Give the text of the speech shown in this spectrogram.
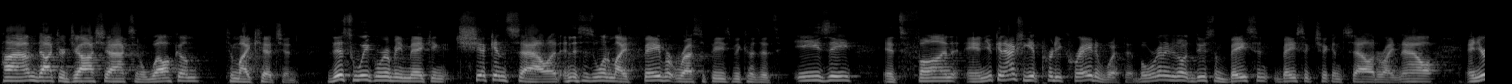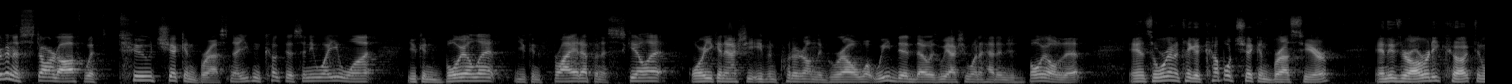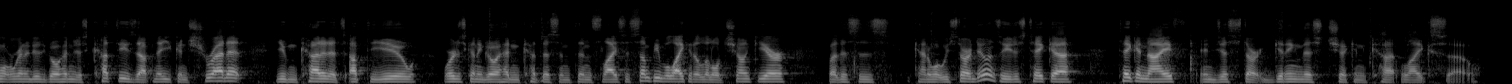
Hi, I'm Dr. Josh Axe, and welcome to my kitchen. This week we're going to be making chicken salad, and this is one of my favorite recipes because it's easy, it's fun, and you can actually get pretty creative with it. But we're going to go do some basic, basic chicken salad right now, and you're going to start off with two chicken breasts. Now you can cook this any way you want. You can boil it, you can fry it up in a skillet, or you can actually even put it on the grill. What we did though is we actually went ahead and just boiled it. And so we're going to take a couple chicken breasts here. And these are already cooked, and what we're going to do is go ahead and just cut these up. Now you can shred it, you can cut it, it's up to you. We're just going to go ahead and cut this in thin slices. Some people like it a little chunkier, but this is kind of what we start doing. So you just take a, take a knife and just start getting this chicken cut like so.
